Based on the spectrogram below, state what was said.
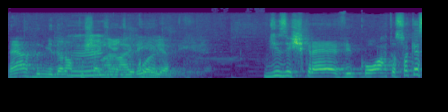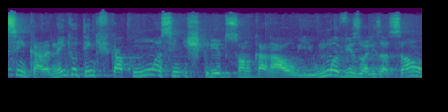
né, me dando uma hum. puxadinha de orelha, desescreve, corta. Só que assim, cara, nem que eu tenha que ficar com um assim, inscrito só no canal e uma visualização,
